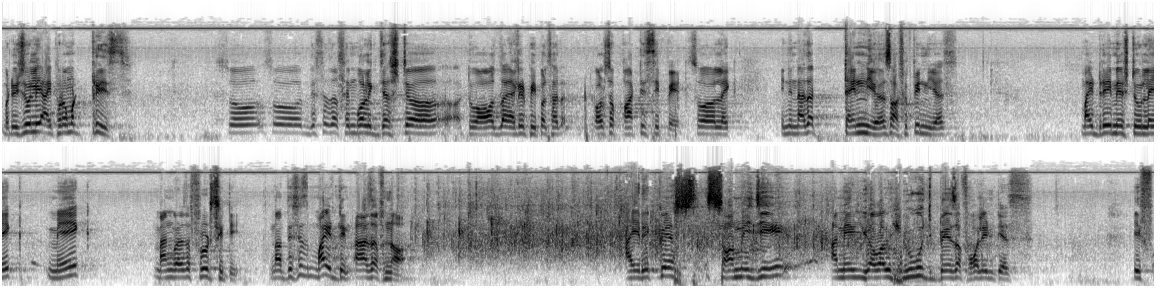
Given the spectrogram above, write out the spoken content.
but usually I promote trees. So so this is a symbolic gesture to all the elder people to also participate. So like in another 10 years or 15 years, my dream is to like make Mangalore as a fruit city. Now this is my dream as of now. I request Swamiji, I mean, you have a huge base of volunteers. If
